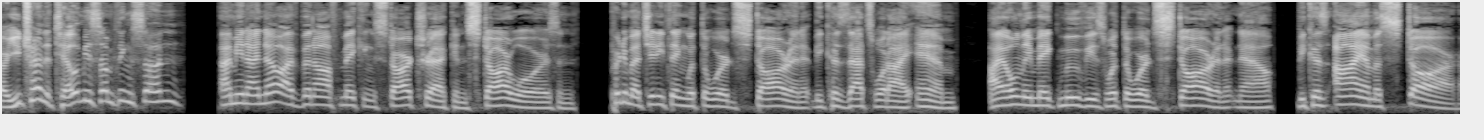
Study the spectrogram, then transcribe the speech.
Are you trying to tell me something, son? I mean, I know I've been off making Star Trek and Star Wars and pretty much anything with the word star in it because that's what I am. I only make movies with the word star in it now because I am a star.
